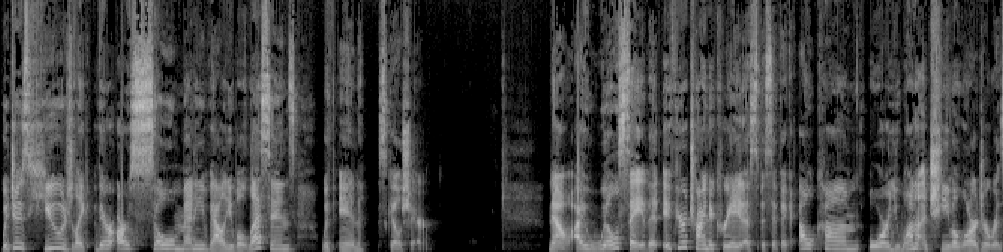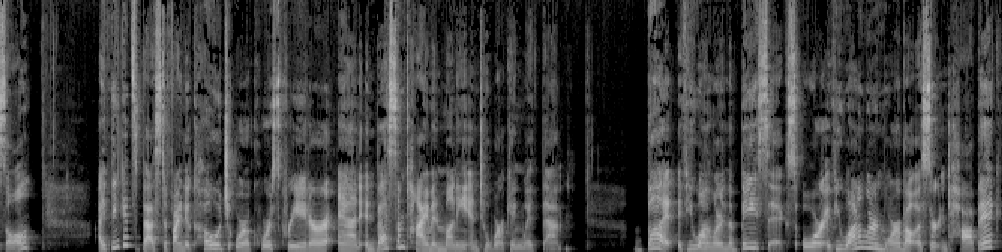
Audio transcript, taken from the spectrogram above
which is huge. Like, there are so many valuable lessons within Skillshare. Now, I will say that if you're trying to create a specific outcome or you want to achieve a larger result, I think it's best to find a coach or a course creator and invest some time and money into working with them. But if you want to learn the basics or if you want to learn more about a certain topic,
